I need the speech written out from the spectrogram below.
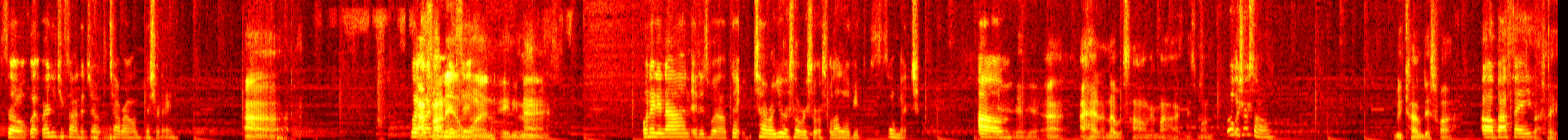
So, where, where did you find the Jo- Tyrone? What's your name? Uh, What, I found it it is in 189. 189 it is well thank you. Tyrone you are so resourceful i love you so much um yeah, yeah, yeah. I, I had another song in my heart this morning. what was your song We come this far uh by faith by faith.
